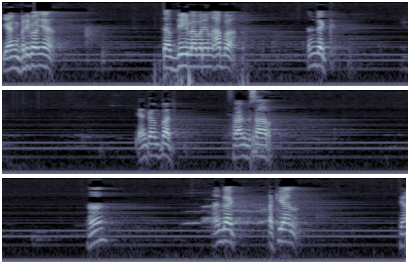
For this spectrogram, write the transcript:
Yang berikutnya tabdil apa dengan apa? Endek. Yang keempat, سرعان المسار ها؟ عندك أكيان؟ كان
